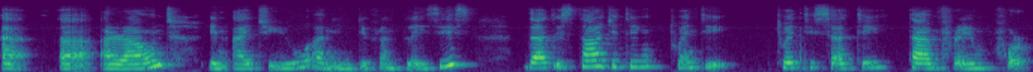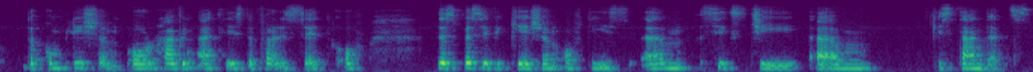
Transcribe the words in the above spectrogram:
uh, uh, around in ITU and in different places that is targeting 20, 2030 timeframe for the completion or having at least the first set of the specification of these um, 6G um, standards.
